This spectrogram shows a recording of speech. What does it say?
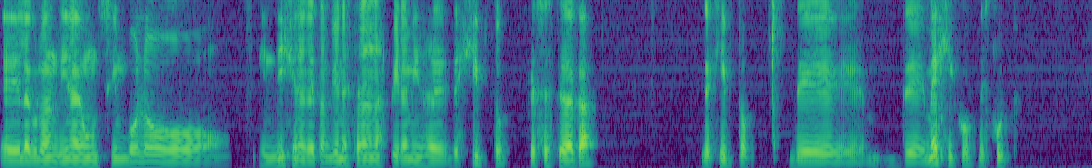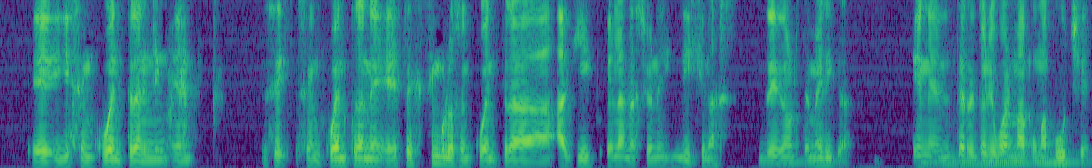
Eh, la Cruz Andina es un símbolo indígena que también está en las pirámides de, Egipto, que es este de acá, de Egipto, de, México, disculpe, eh, y se encuentra en, se, se encuentran, este símbolo se encuentra aquí en las naciones indígenas de Norteamérica, en el territorio Gualmapu Mapuche,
